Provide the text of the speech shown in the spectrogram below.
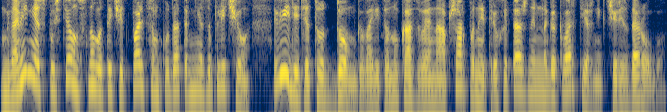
Мгновение спустя он снова тычет пальцем куда-то мне за плечо. «Видите тот дом?» — говорит он, указывая на обшарпанный трехэтажный многоквартирник через дорогу.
